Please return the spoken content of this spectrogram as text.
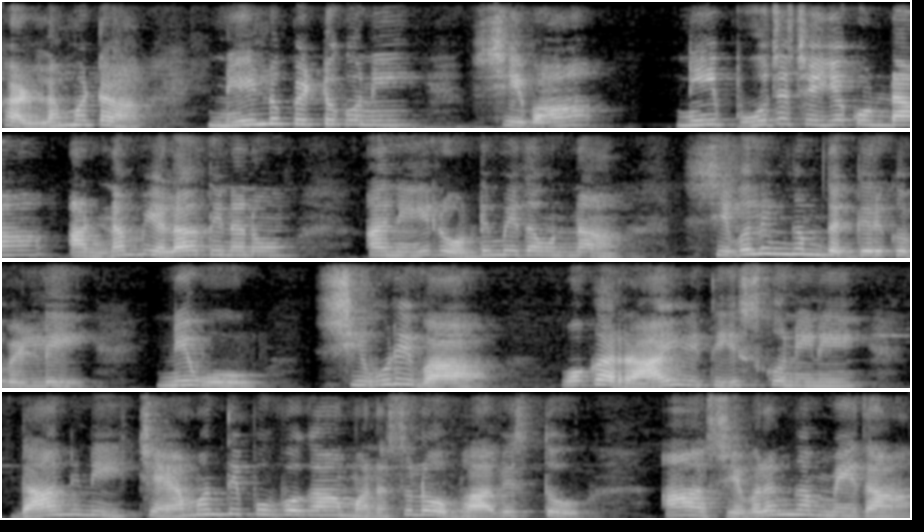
కళ్ళమ్మట నీళ్ళు పెట్టుకుని శివ నీ పూజ చెయ్యకుండా అన్నం ఎలా తినను? అని రోడ్డు మీద ఉన్న శివలింగం దగ్గరకు వెళ్ళి నీవు శివుడివా? ఒక రాయి తీసుకుని దానిని చేమంతి పువ్వుగా మనసులో భావిస్తూ ఆ శివలింగం మీద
